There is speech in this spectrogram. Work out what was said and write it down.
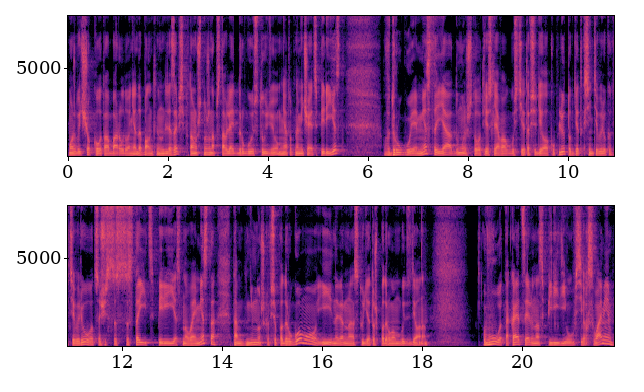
может быть, еще какого-то оборудования дополнительно для записи, потому что нужно обставлять другую студию. У меня тут намечается переезд, в другое место. Я думаю, что вот если я в августе это все дело куплю, то где-то к сентябрю, к октябрю вот состоится переезд в новое место. Там немножко все по-другому, и, наверное, студия тоже по-другому будет сделана. Вот такая цель у нас впереди у всех с вами.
